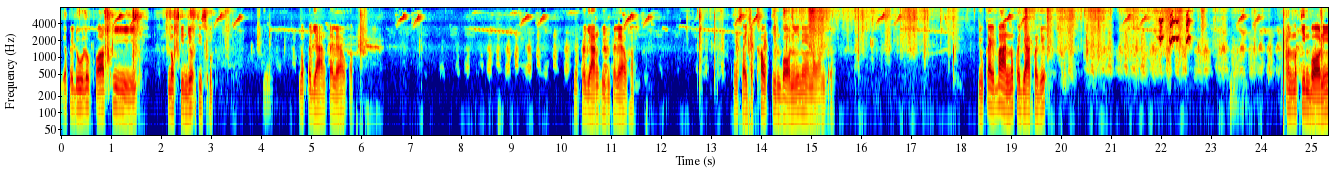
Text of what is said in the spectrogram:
เดี๋ยวไปดูลูกออสที่นกกินเยอะที่สุด นกกระยางไปแล้วครับ นกกระยางบินไปแล้วครับสงสัยจะเข้ากินบ่อนี้แน่นอนเลย อยู่ใกล้บ้านนกกระยางก็เยอะ มันมากินบ่อนี้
